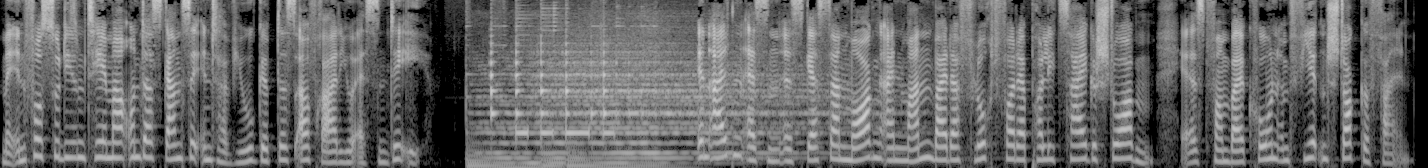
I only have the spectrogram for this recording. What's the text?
Mehr Infos zu diesem Thema und das ganze Interview gibt es auf radioessen.de. In Altenessen ist gestern Morgen ein Mann bei der Flucht vor der Polizei gestorben. Er ist vom Balkon im vierten Stock gefallen.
